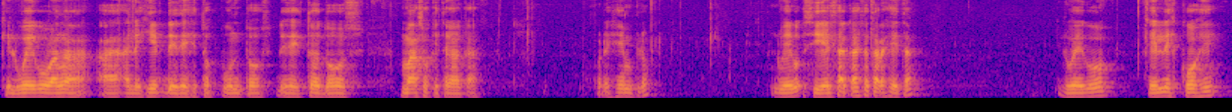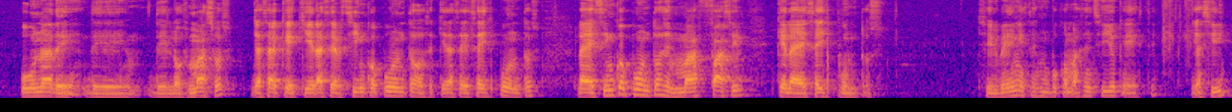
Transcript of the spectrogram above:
que luego van a, elegir desde estos puntos, desde estos dos mazos que están acá. Por ejemplo, luego si él saca esta tarjeta, luego él escoge una de, los mazos, ya sea que quiera hacer 5 puntos o se quiera hacer 6 puntos. La de 5 puntos es más fácil que la de 6 puntos. Si ven, este es un poco más sencillo que este. Y así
